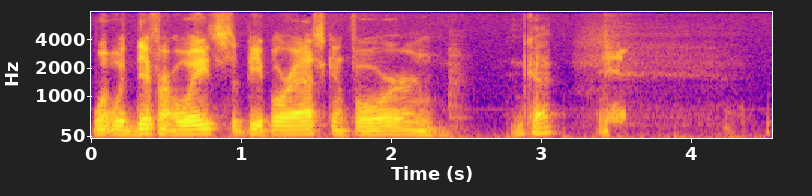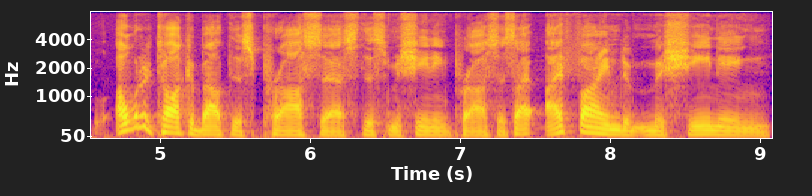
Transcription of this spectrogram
went with different weights that people are asking for. And, okay. Yeah. I want to talk about this process, this machining process. I, I find machining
